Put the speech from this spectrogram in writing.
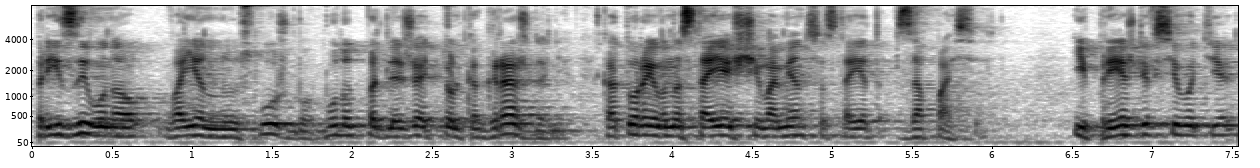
призыву на военную службу будут подлежать только граждане, которые в настоящий момент состоят в запасе. И прежде всего те,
